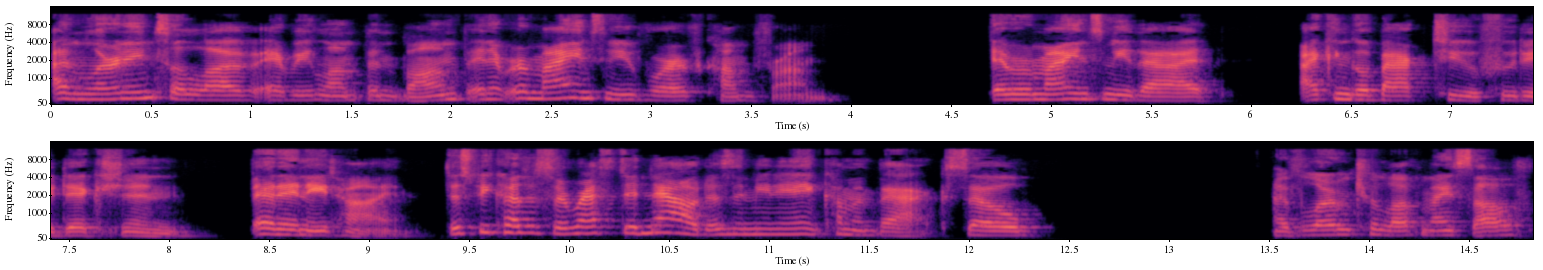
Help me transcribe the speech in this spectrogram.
I'm learning to love every lump and bump. And it reminds me of where I've come from. It reminds me that I can go back to food addiction at any time. Just because it's arrested now doesn't mean it ain't coming back. So I've learned to love myself.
